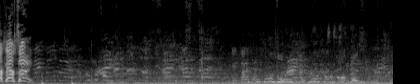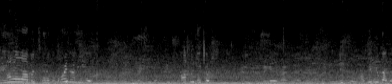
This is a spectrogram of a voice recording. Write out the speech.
Okay, I'm sorry. To guys. No one's someone's going to go. I'll predict them. I'll give you guys a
